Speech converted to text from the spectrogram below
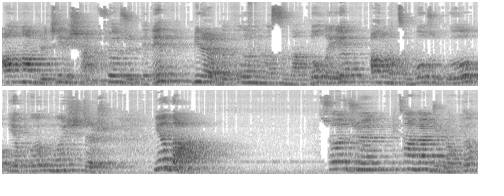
anlamca çelişen sözcüklerin bir arada kullanılmasından dolayı anlatım bozukluğu yapılmıştır ya da Sözcüğün bir tane daha cümle okuyalım.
